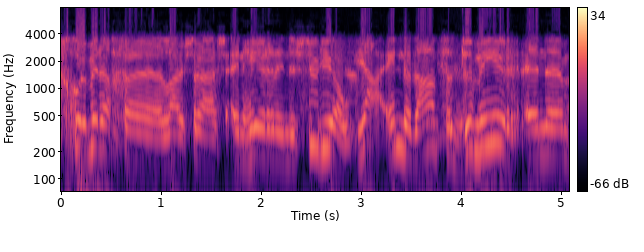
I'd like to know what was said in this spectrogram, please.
Goedemiddag eh, luisteraars en heren in de studio. Ja, inderdaad, De Meer. En eh,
